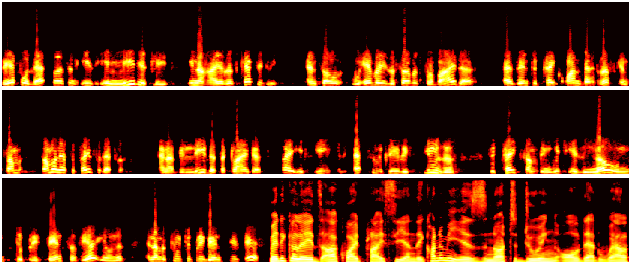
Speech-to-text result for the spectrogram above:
Therefore, that person is immediately in a higher risk category. And so whoever is a service provider has then to take on that risk, and some, someone has to pay for that risk. And I believe that the client has to pay if he absolutely refuses to take something which is known to prevent severe illness and number two, to prevent his death. Medical aids are quite pricey, and the economy is not doing all that well.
